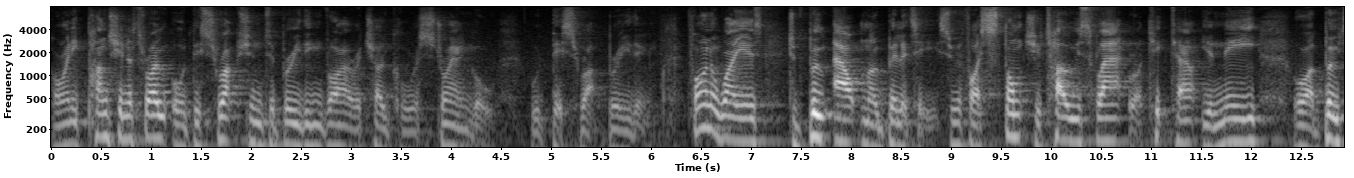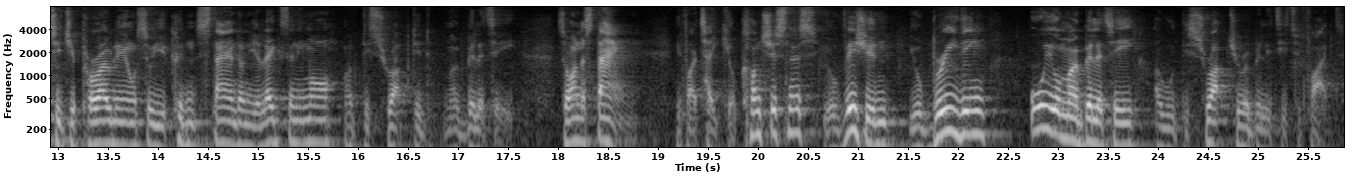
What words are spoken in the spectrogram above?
or any punch in the throat, or disruption to breathing via a choke or a strangle will disrupt breathing. Final way is to boot out mobility. So if I stomped your toes flat, or I kicked out your knee, or I booted your peroneal so you couldn't stand on your legs anymore, I've disrupted mobility. So understand, if I take your consciousness, your vision, your breathing, or your mobility, I will disrupt your ability to fight.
